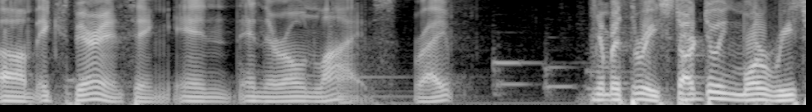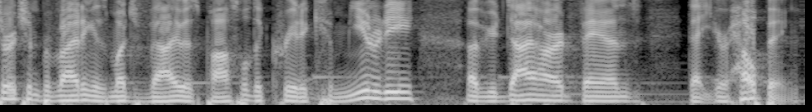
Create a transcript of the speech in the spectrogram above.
um, experiencing in in their own lives, right? Number three, start doing more research and providing as much value as possible to create a community of your diehard fans that you're helping.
